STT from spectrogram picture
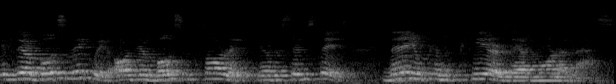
if they are both liquid or they are both solid, they are the same state, then you compare their molar mass.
